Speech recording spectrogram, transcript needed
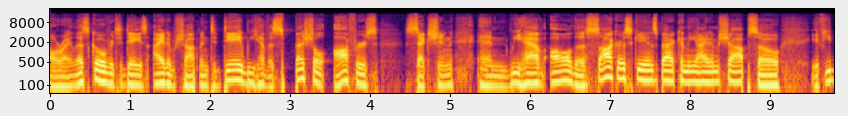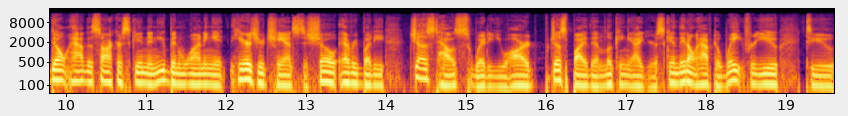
All right, let's go over today's item shop. And today we have a special offers section and we have all the soccer skins back in the item shop. So if you don't have the soccer skin and you've been wanting it, here's your chance to show everybody just how sweaty you are just by them looking at your skin. They don't have to wait for you to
